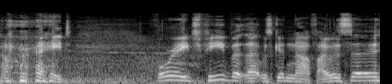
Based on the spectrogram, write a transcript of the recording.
Alright. 4 HP, but that was good enough. I was, uh...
